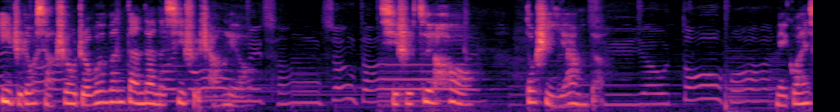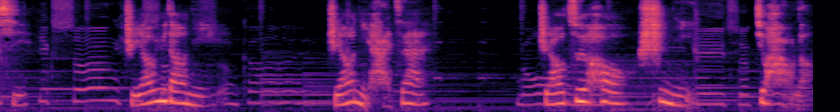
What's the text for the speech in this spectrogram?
一直都享受着温温淡淡的细水长流，其实最后都是一样的。没关系，只要遇到你，只要你还在，只要最后是你就好了。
